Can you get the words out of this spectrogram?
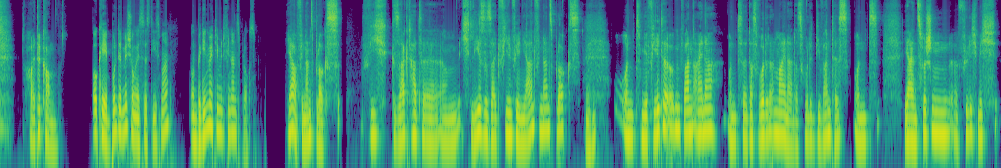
heute kommen. Okay, bunte Mischung ist es diesmal. Und beginnen möchte ich mit Finanzblocks. Ja, Finanzblogs. Wie ich gesagt hatte, ähm, ich lese seit vielen, vielen Jahren Finanzblogs mhm. und mir fehlte irgendwann einer und äh, das wurde dann meiner, das wurde Divantes. Und ja, inzwischen äh, fühle ich mich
